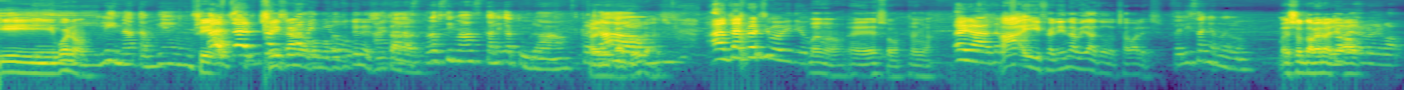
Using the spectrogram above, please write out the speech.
Y bueno, Y Lina también. sí. Hasta el Sí, claro, como que tú tienes su Hasta las Instagram. próximas caricaturas. Caricaturas. Hasta el próximo vídeo. Bueno, eh, eso, venga. Venga, hasta el Ah, y feliz Navidad a todos, chavales. Feliz año nuevo. Eso ha llegado. No, no, no.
